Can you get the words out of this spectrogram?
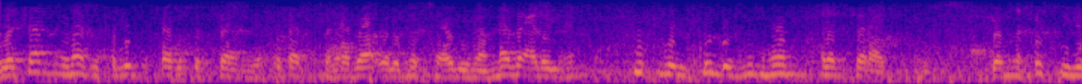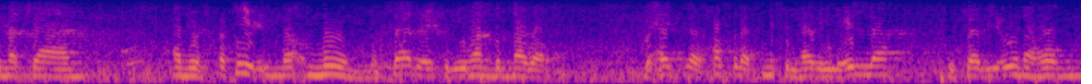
إذا كان أناس في الطابق الثاني قطعة الكهرباء ولم يسمعوا الإمام ماذا عليهم؟ يكمل كل منهم الانفراد ومن حسنه مكان أن يستطيع المأموم متابعة الإمام بالنظر بحيث لو حصلت مثل هذه العلة يتابعونهم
